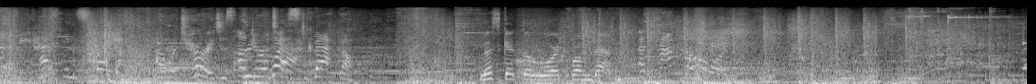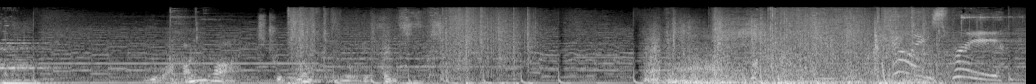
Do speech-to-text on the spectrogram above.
enemy has been slain! Our turret is under attack! backup! Let's get the Lord from them. Attack the Lord! You are unwise to lower your defenses. Killing spree!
